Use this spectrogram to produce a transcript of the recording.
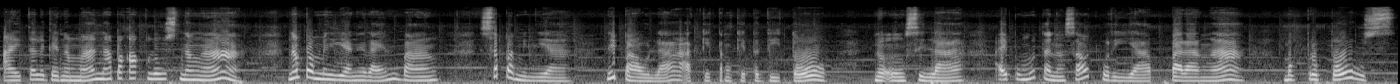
ay talaga naman napaka-close na nga ng pamilya ni Ryan Bang sa pamilya ni Paula at kitang kita dito noong sila ay pumunta ng South Korea para nga mag-propose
